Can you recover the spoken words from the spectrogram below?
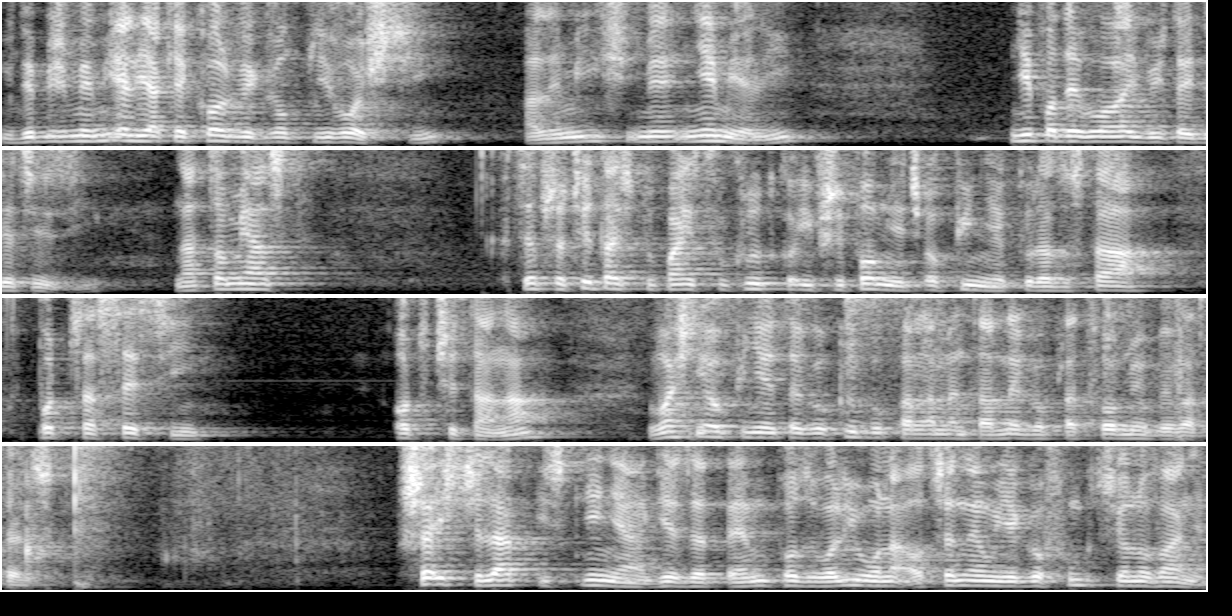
gdybyśmy mieli jakiekolwiek wątpliwości, ale myśmy nie mieli, nie podejmowalibyśmy tej decyzji. Natomiast chcę przeczytać tu Państwu krótko i przypomnieć opinię, która została podczas sesji odczytana. Właśnie opinię tego klubu parlamentarnego Platformy Obywatelskiej. Sześć lat istnienia GZM pozwoliło na ocenę jego funkcjonowania.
